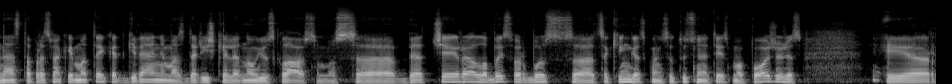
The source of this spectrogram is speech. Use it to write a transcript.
Nes ta prasme kai matai kad gyvenimas dar iškelia naujus klausimus bet čia yra labai svarbus atsakingas konstitucinio teismo požiūris ir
